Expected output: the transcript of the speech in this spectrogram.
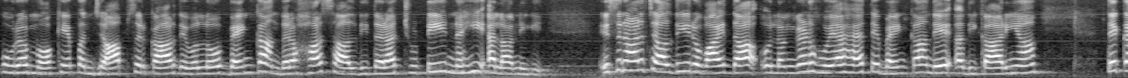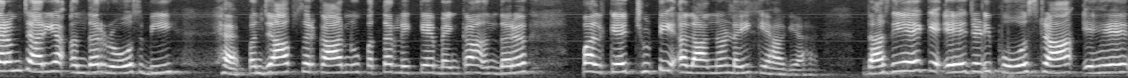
ਪੁਰਬ ਮੌਕੇ ਪੰਜਾਬ ਸਰਕਾਰ ਦੇ ਵੱਲੋਂ ਬੈਂਕਾਂ ਅੰਦਰ ਹਰ ਸਾਲ ਦੀ ਤਰ੍ਹਾਂ ਛੁੱਟੀ ਨਹੀਂ ਐਲਾਨੀ ਗਈ। ਇਸ ਨਾਲ ਚੱਲਦੀ ਰਵਾਇਤ ਦਾ ਉਲੰਘਣ ਹੋਇਆ ਹੈ ਤੇ ਬੈਂਕਾਂ ਦੇ ਅਧਿਕਾਰੀਆਂ ਤੇ ਕਰਮਚਾਰੀਆਂ ਅੰਦਰ ਰੋਸ ਵੀ ਹੈ। ਪੰਜਾਬ ਸਰਕਾਰ ਨੂੰ ਪੱਤਰ ਲਿਖ ਕੇ ਬੈਂਕਾਂ ਅੰਦਰ ਭਲਕੇ ਛੁੱਟੀ ਐਲਾਨਣ ਲਈ ਕਿਹਾ ਗਿਆ ਹੈ। ਦੱਸ ਦਈਏ ਕਿ ਇਹ ਜਿਹੜੀ ਪੋਸਟ ਆ, ਇਹ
